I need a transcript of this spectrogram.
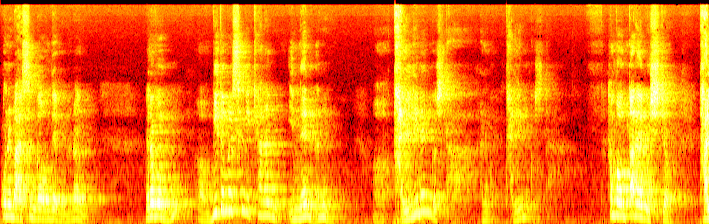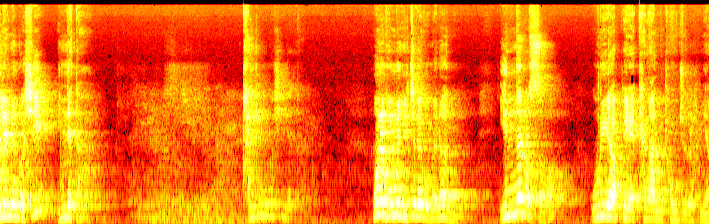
오늘 말씀 가운데 보면은, 여러분, 어, 믿음을 승리케 하는 인내는 어, 달리는 것이다. 하는 거예요. 달리는 것이다. 한번 따라해 보시죠. 달리는 것이 인내다. 달리는 것이 인내다. 오늘 본문 1절에 보면은 인내로서 우리 앞에 당한 경주를 하며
